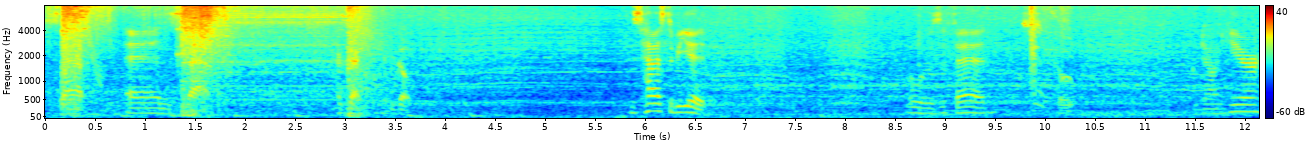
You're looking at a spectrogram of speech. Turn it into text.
Zap and zap. Okay, here we go. This has to be it. Oh, there's a fan. Go down here.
